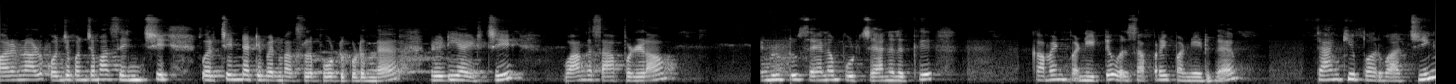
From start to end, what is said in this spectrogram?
மறுநாள் கொஞ்சம் கொஞ்சமாக செஞ்சு ஒரு சின்ன டிஃபன் பாக்ஸில் போட்டு கொடுங்க. ரெடி ஆயிடுச்சு. வாங்க சாப்பிட்லாம். பெங்களூர் டு சேலம் ஃபுட் சேனலுக்கு கமெண்ட் பண்ணிவிட்டு ஒரு சப்ரை பண்ணிவிடுங்க தேங்க்யூ ஃபார் வாட்சிங்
